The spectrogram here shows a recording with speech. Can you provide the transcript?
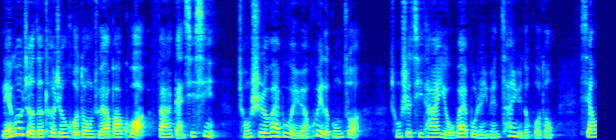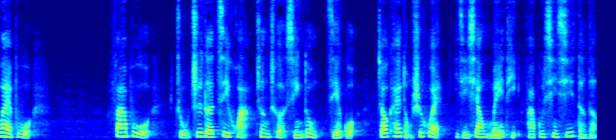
联络者的特征活动主要包括发感谢信、从事外部委员会的工作、从事其他有外部人员参与的活动、向外部发布。组织的计划、政策、行动、结果，召开董事会以及向媒体发布信息等等。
